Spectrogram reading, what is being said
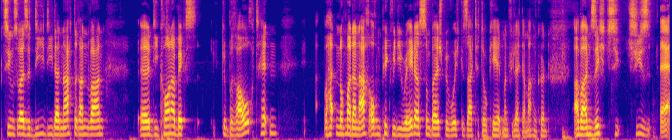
beziehungsweise die, die danach dran waren, äh, die Cornerbacks gebraucht hätten, hatten noch mal danach auch einen Pick wie die Raiders zum Beispiel, wo ich gesagt hätte, okay, hätte man vielleicht da machen können. Aber an sich, äh,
